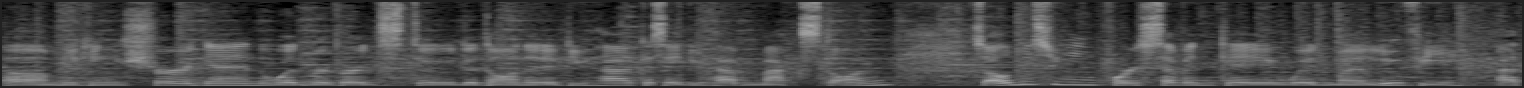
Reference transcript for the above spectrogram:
uh, making sure again with regards to the Don that do have because I do have Max Don. So I'll be swinging for 7k with my Luffy at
